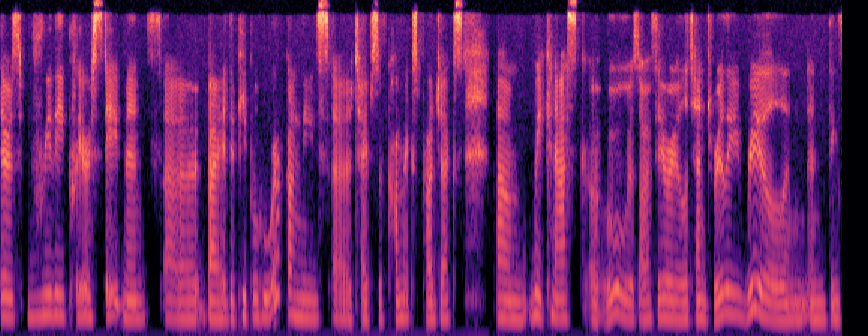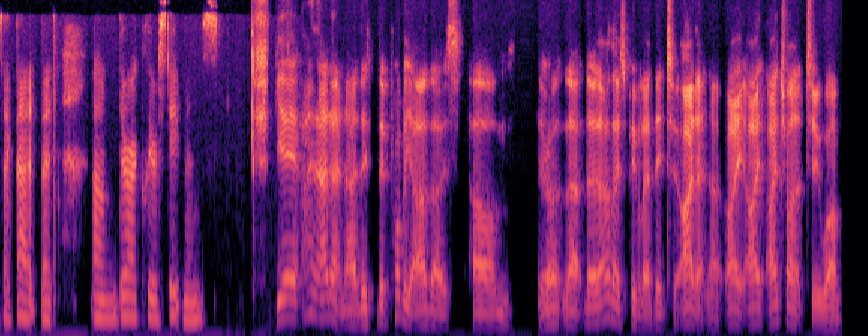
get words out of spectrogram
there's really clear statements uh, by the people who work on these uh, types of comics projects. Um, we can ask, oh, is authorial intent really real, and and things like that. But um, there are clear statements. Yeah, I, I don't know. There, there, probably are those. Um, there are there are those people out there too. I don't know. I I, I try not to. Um,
